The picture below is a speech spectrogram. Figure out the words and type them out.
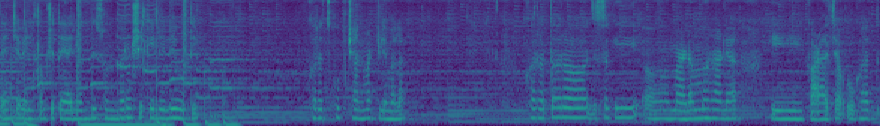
त्यांच्या वेलकमची तयारी अगदी सुंदर अशी केलेली होती. खरंच खूप छान वाटली मला. खरं तर जसं की मॅडम म्हणाल्या की काळाच्या ओघात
